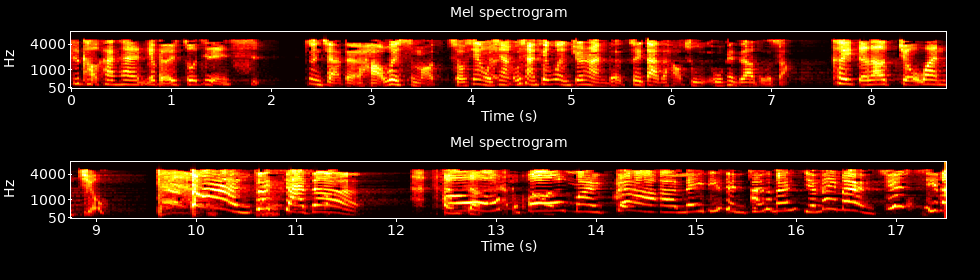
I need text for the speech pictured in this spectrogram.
思考看看要不要去做这件事。真的假的？好，为什么？首先，我想我想先问捐卵的最大的好处，我可以得到多少？可以得到九万九。真假的？真的。Oh, oh my god, ladies and gentlemen，姐妹们捐起来！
